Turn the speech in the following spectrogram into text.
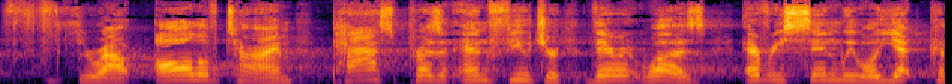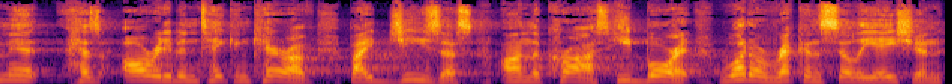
throughout all of time, past, present, and future. There it was. Every sin we will yet commit has already been taken care of by Jesus on the cross. He bore it. What a reconciliation.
